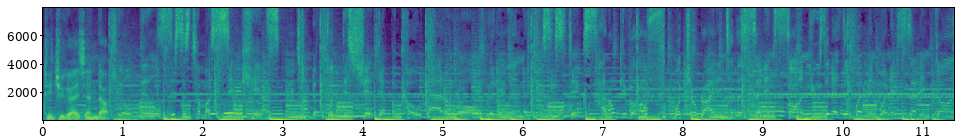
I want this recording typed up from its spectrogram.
did you guys end up? This is to my sick kids. Time to flip this shit. Depakote, Adderall, Ritalin, Pixy Stix. I don't give a f- what you're riding to the setting sun. Use it as a weapon when it's said and done.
